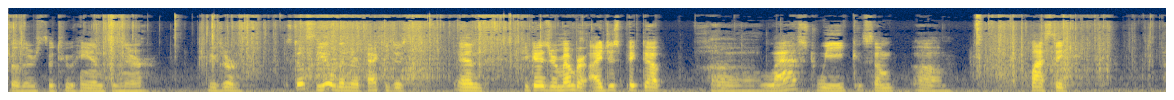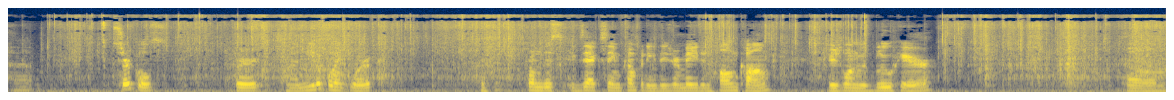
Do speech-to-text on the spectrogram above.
So there's the two hands in there. These are still sealed in their packages. And if you guys remember, I just picked up uh, last week some um, plastic uh, circles for uh, needlepoint work from this exact same company. These are made in Hong Kong. Here's one with blue hair. Um,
